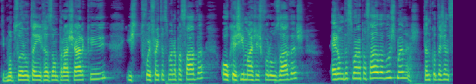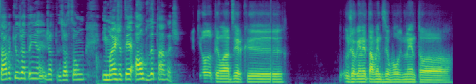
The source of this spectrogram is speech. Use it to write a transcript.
Tipo, uma pessoa não tem razão para achar que isto foi feito a semana passada ou que as imagens foram usadas eram da semana passada, há duas semanas. Tanto quanto a gente sabe, aquilo já, tem, já, já são imagens até algo datadas. Eu tenho lá a dizer que o jogo ainda estava em desenvolvimento ou.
